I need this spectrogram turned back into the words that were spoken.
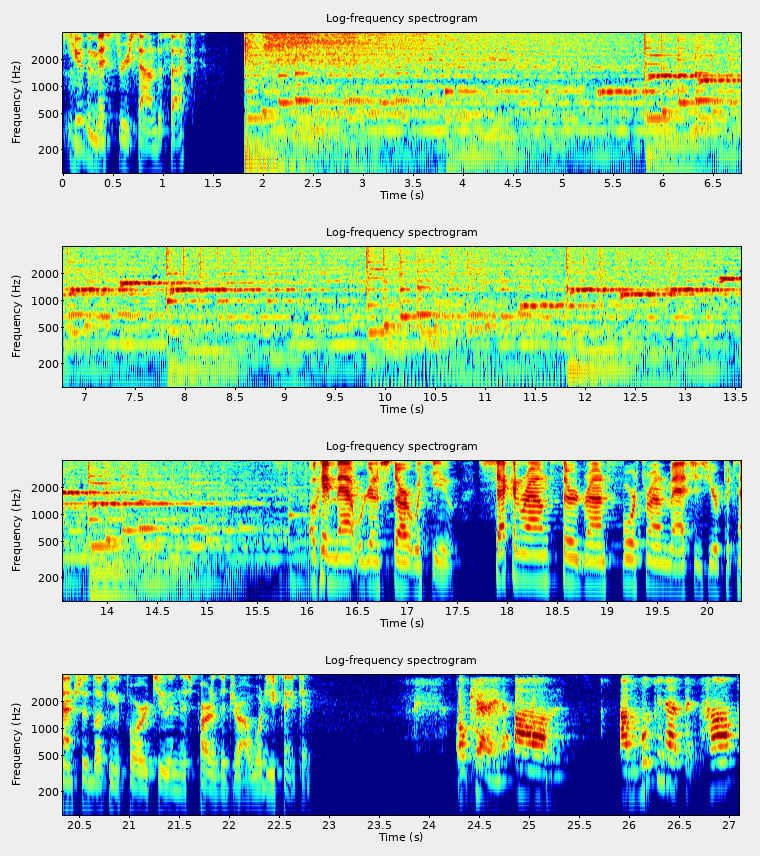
cue the mystery sound effect. Okay, Matt, we're going to start with you. Second round, third round, fourth round matches you're potentially looking forward to in this part of the draw. What are you thinking? Okay, um, I'm looking at the top,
